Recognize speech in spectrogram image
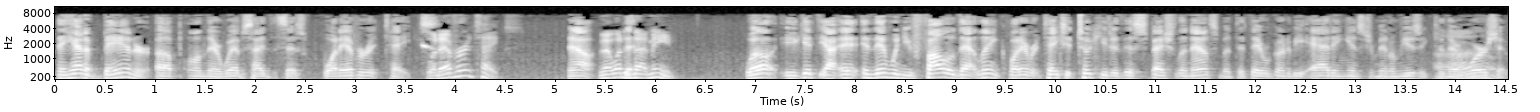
they had a banner up on their website that says "Whatever it takes." Whatever it takes. Now, Now, what does th- that mean? well, you get the, and and then when you followed that link, whatever it takes, it took you to this special announcement that they were going to be adding instrumental music to their Oh. worship.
